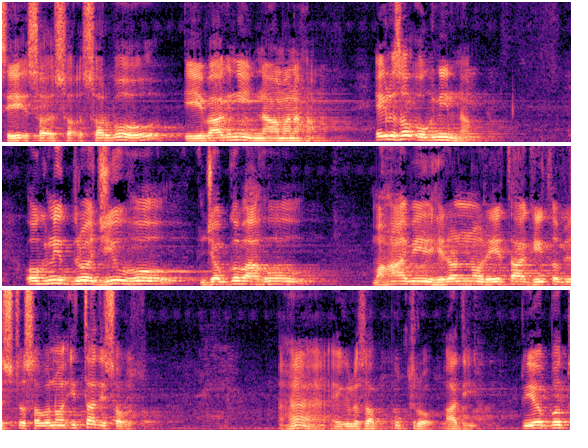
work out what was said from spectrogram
সে সর্ব এবাগ্নি নামানাহা। এগুলো সব অগ্নির নাম। অগ্নিদ্র জিহ্ব যজ্ঞবাহু মহাবীর হিরণ্য রেতা ঘৃত পৃষ্ঠ শবন ইত্যাদি সব। হ্যাঁ এগুলো সব পুত্র আদি। প্রিয়ব্রত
